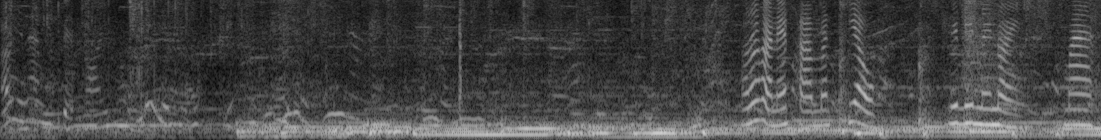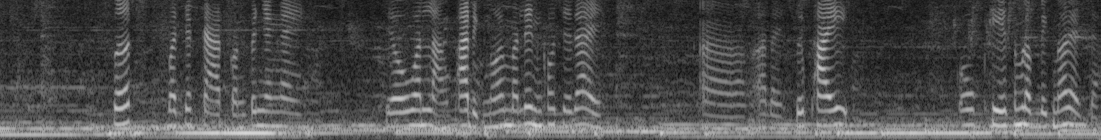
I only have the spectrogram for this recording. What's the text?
เอานี่นั่นมีเป็ดน้อยเอาละค่ะเนทพามาเที่ยวนิดๆหน่อยๆ มาเซิร์ชบรรยากาศก่อนเป็นยังไง เดี๋ยววันหลังพาเด็กน้อยมาเล่นเขาจะได้ อะไรเซอร์ไพรส์โอเคสำหรับเด็กน้อยเลยจ้ะ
